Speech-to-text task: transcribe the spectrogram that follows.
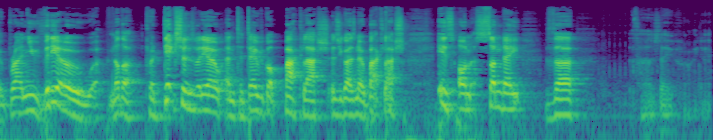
to a brand new video, another predictions video, and today we've got Backlash. As you guys know, Backlash is on Sunday, the Thursday, Friday,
